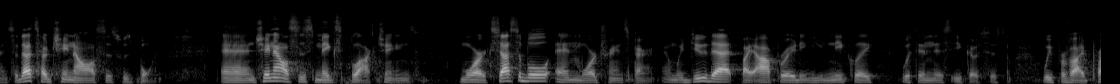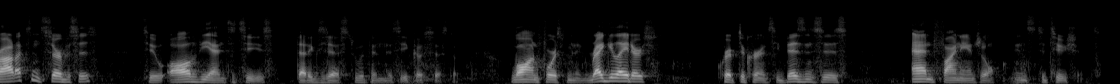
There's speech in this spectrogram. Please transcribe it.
And so that's how Chainalysis was born. And Chainalysis makes blockchains more accessible and more transparent. And we do that by operating uniquely within this ecosystem. We provide products and services to all of the entities that exist within this ecosystem. Law enforcement and regulators, cryptocurrency businesses, and financial institutions.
